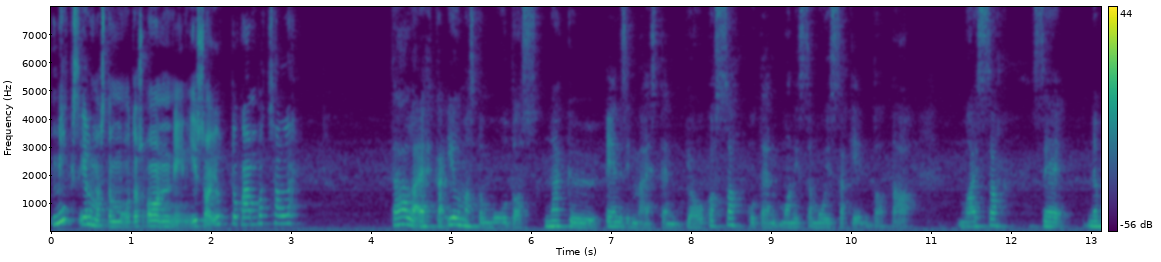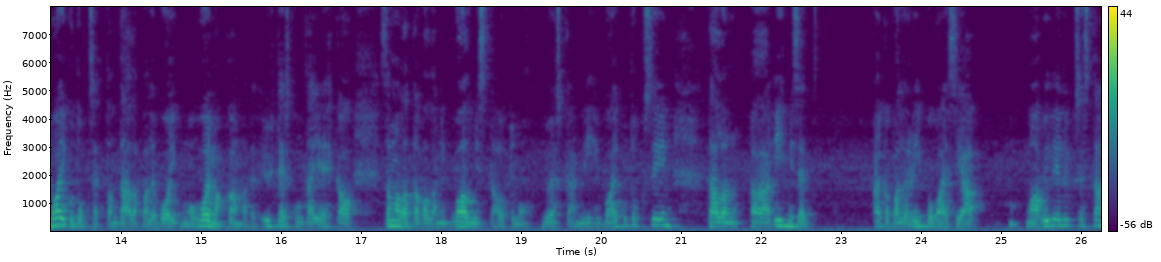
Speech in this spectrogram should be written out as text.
miksi ilmastonmuutos on niin iso juttu Kambotsalle? Täällä ehkä ilmastonmuutos näkyy ensimmäisten joukossa, kuten monissa muissakin tota, maissa. Se ne vaikutukset on täällä paljon voimakkaammat. Että yhteiskunta ei ehkä ole samalla tavalla niin valmistautunut myöskään niihin vaikutuksiin. täällä on äh, ihmiset aika paljon riippuvaisia maanviljelyksestä,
